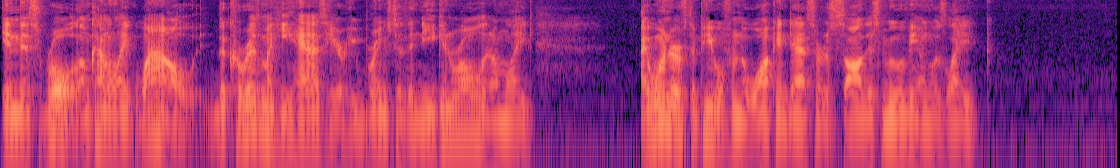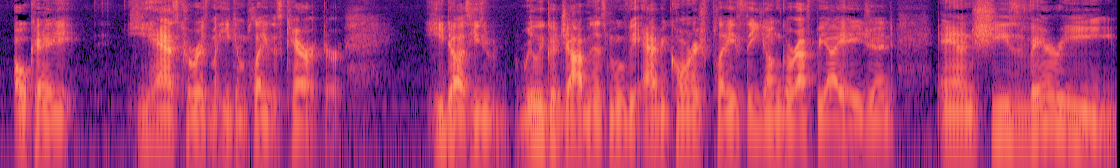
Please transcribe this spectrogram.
in this role. I'm kind of like, wow, the charisma he has here, he brings to the Negan role, and I'm like, I wonder if the people from The Walking Dead sort of saw this movie and was like, okay, he has charisma. He can play this character. He does. He's really good job in this movie. Abbie Cornish plays the younger FBI agent, and she's very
